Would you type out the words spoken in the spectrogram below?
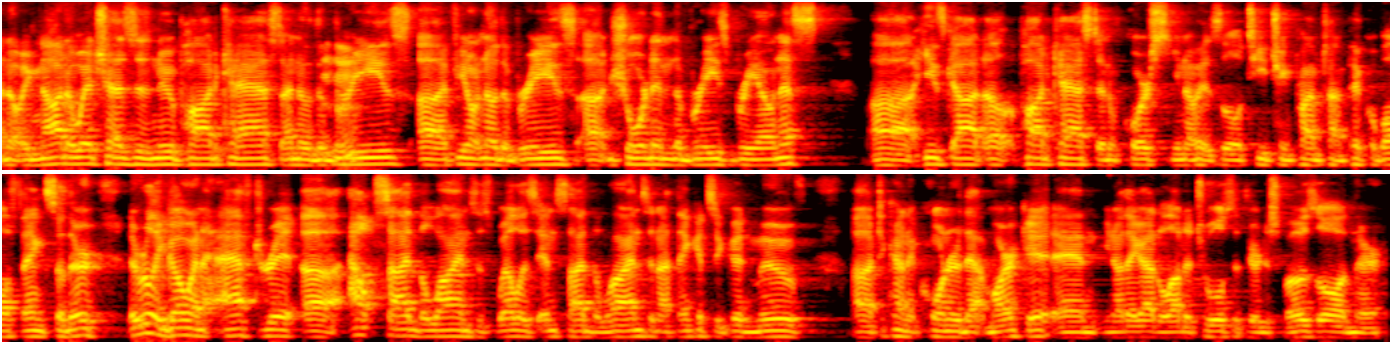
I know Ignatowich has his new podcast. I know the Mhm. Breeze. Uh, if you don't know the Breeze, uh, Jordan the Breeze Briones. Uh, he's got a podcast, and of course, you know his little teaching primetime pickleball thing. So they're they're really going after it uh, outside the lines as well as inside the lines, and I think it's a good move uh, to kind of corner that market. And you know they got a lot of tools at their disposal, and they're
